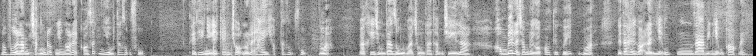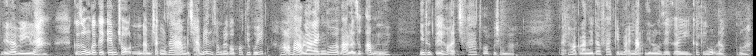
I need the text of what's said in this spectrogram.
nó vừa làm trắng được nhưng nó lại có rất nhiều tác dụng phụ. Thế thì những cái kem trộn nó lại hay gặp tác dụng phụ đúng không ạ? Và khi chúng ta dùng và chúng ta thậm chí là không biết là trong đấy có corticoid đúng không ạ? Người ta hay gọi là nhiễm ừ, da bị nhiễm cọc đấy. Đấy là vì là cứ dùng các cái kem trộn làm trắng da mà chả biết là trong đấy có corticoid. Họ bảo là lành thôi họ bảo là dưỡng ẩm thôi. Nhưng thực tế họ lại pha thuốc vào trong đó. Đấy, hoặc là người ta pha kim loại nặng thì nó dễ gây các cái ngộ độc đúng không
